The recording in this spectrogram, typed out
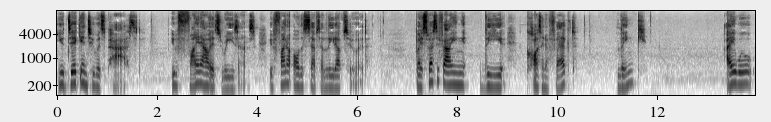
you dig into its past. You find out its reasons. You find out all the steps that lead up to it. By specifying the cause and effect link, I will.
